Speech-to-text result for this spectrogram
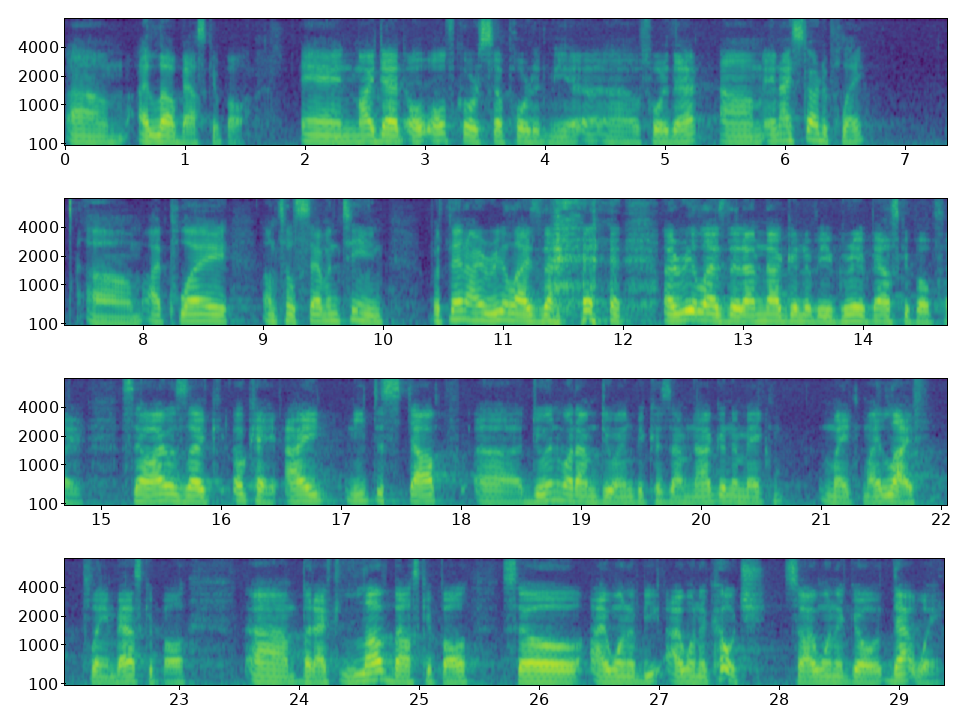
Um, I love basketball, and my dad, of course, supported me uh, for that. Um, and I started to play. Um, I play until 17, but then I realized that I realized that I'm not going to be a great basketball player. So I was like, okay, I need to stop uh, doing what I'm doing because I'm not going to make make my life playing basketball. Um, but I love basketball, so I want to be I want to coach. So I want to go that way.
